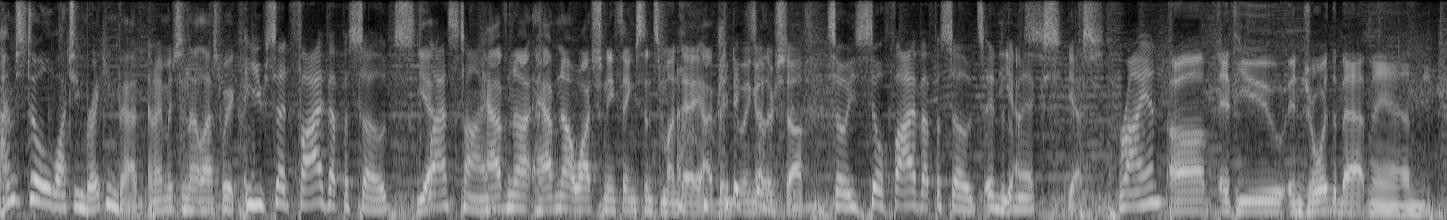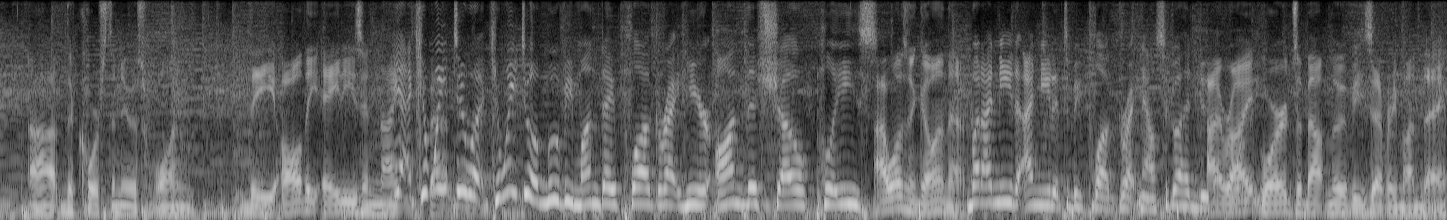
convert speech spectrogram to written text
I'm still watching Breaking Bad, and I mentioned that last week. You said five episodes Yeah, last time. Have not have not watched anything since Monday. I've been Okay, doing so- other stuff. So he's still five episodes into the Yes, mix. yes. Ryan? Um, if you enjoyed the Batman, uh, the of course the newest one, the all the 80s and 90s. yeah, can we do a can we do a movie Monday plug right here on this show, please? I wasn't going that. But I need I need it to be plugged right now. So go ahead and do that. I write words about movies every Monday.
